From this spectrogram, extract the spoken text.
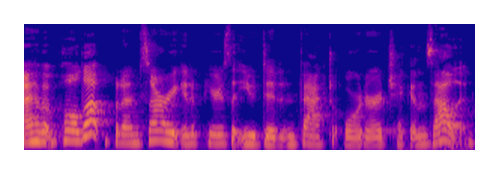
I have it pulled up, but I'm sorry, it appears that you did in fact order a chicken salad.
